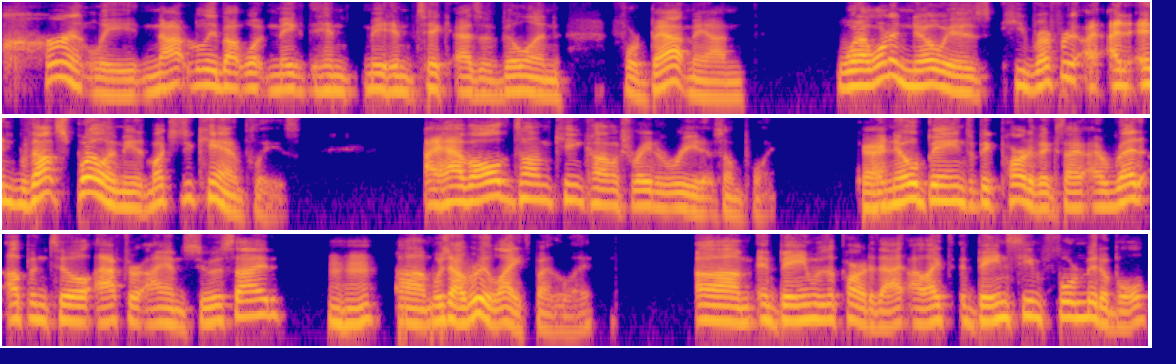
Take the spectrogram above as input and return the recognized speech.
currently, not really about what made him made him tick as a villain for Batman. What I want to know is he referenced I, I, and without spoiling me as much as you can, please. I have all the Tom King comics ready to read at some point. I know Bane's a big part of it because I, I read up until after I Am Suicide, Mm-hmm. um, which I really liked, by the way. Um, and Bane was a part of that. I liked Bane seemed formidable.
